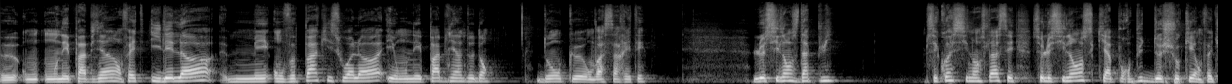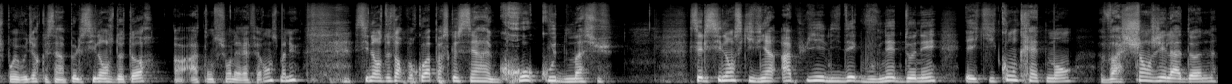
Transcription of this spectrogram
euh, on n'est pas bien. En fait, il est là, mais on veut pas qu'il soit là et on n'est pas bien dedans. Donc, euh, on va s'arrêter. Le silence d'appui. C'est quoi ce silence-là? C'est le silence qui a pour but de choquer. En fait, je pourrais vous dire que c'est un peu le silence de Thor. attention les références, Manu. Silence de Thor, pourquoi? Parce que c'est un gros coup de massue. C'est le silence qui vient appuyer l'idée que vous venez de donner et qui concrètement va changer la donne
